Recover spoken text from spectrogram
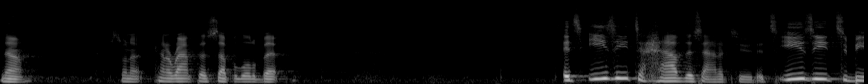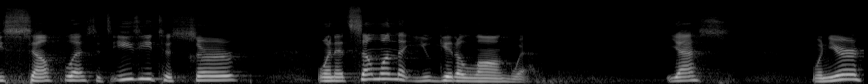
Now, just want to kind of wrap this up a little bit. It's easy to have this attitude. It's easy to be selfless. It's easy to serve when it's someone that you get along with. Yes, when you're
